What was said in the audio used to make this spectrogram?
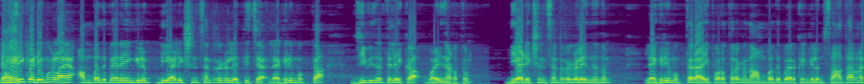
ലഹരിക്കടിമകളായ അമ്പത് പേരെങ്കിലും ഡി അഡിക്ഷൻ സെന്ററുകളിൽ എത്തിച്ച് ലഹരിമുക്ത ജീവിതത്തിലേക്ക് വഴി നടത്തും ഡി അഡിക്ഷൻ സെന്ററുകളിൽ നിന്നും ലഹരിമുക്തരായി പുറത്തിറങ്ങുന്ന അമ്പത് പേർക്കെങ്കിലും സാധാരണ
